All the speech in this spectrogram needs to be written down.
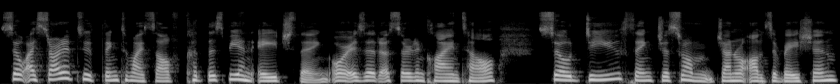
So I started to think to myself, could this be an age thing or is it a certain clientele? So do you think just from general observation,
